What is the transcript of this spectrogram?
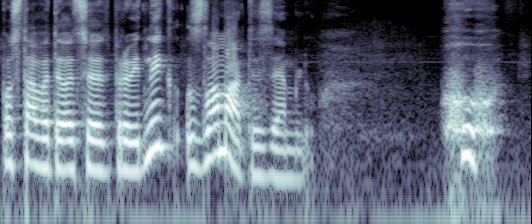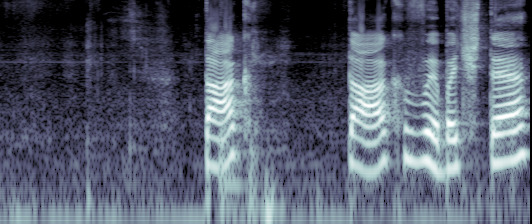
поставити оцей провідник, зламати землю. Хух. Так. Так, вибачте.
